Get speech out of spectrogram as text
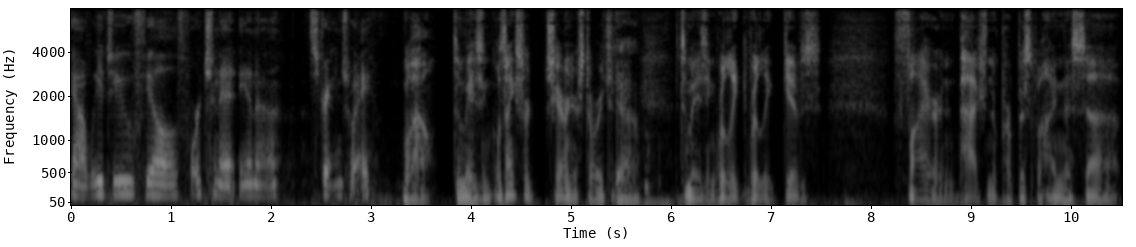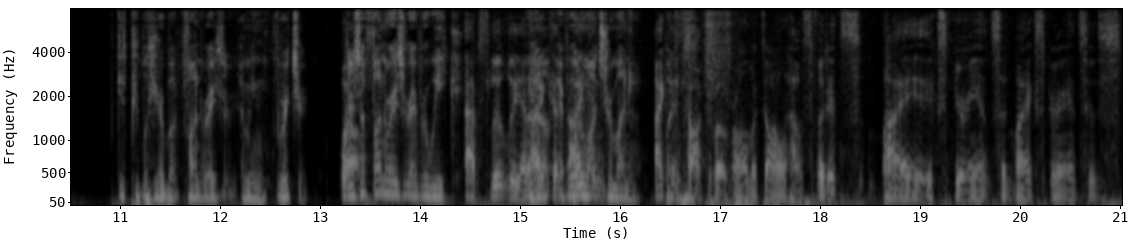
yeah, we do feel fortunate in a strange way. Wow, it's amazing. Well, thanks for sharing your story today. Yeah. It's amazing. Really, really gives fire and passion and purpose behind this. Uh, because people hear about fundraiser. I mean, Richard, there's a fundraiser every week. Absolutely, and You I can. everyone I wants your money, I but- can talk about Ronald McDonald House, but it's my experience, and my experience is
